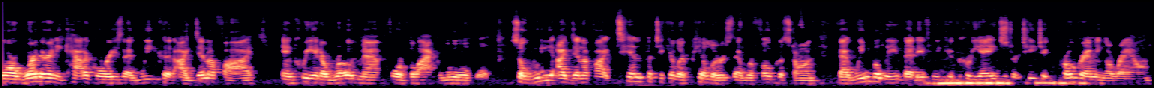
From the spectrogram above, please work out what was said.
or were there any categories that we could identify and create a roadmap for Black Louisville. So we identified 10 particular pillars that we're focused on that we believe that if we could create strategic programming around,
